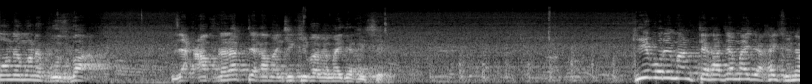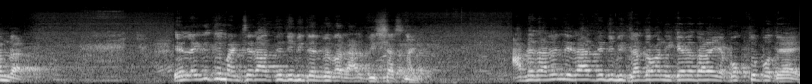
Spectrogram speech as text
মনে মনে বুঝবা যে আপনারা টাকা মানছে কীভাবে মাই খাইছে। কি পরিমাণ টাকা যে মাইজা খাইছি না আমরা? এর লাগি তুই মানুষের রাজনীতিবিদের ব্যাপারে আর বিশ্বাস নাই? আপনি জানেন রাজনীতিবিদরা যখন এখানে দাঁড়াইয়া বক্তব্য দেয়,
